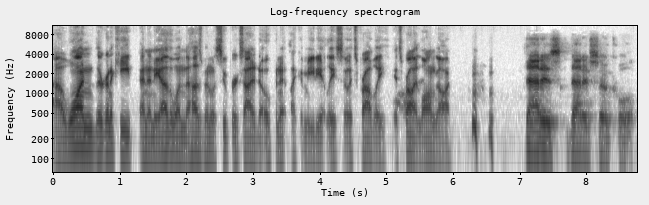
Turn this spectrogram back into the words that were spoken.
uh, one they're going to keep, and then the other one, the husband was super excited to open it like immediately, so it's probably it's probably long gone. that is that is so cool.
